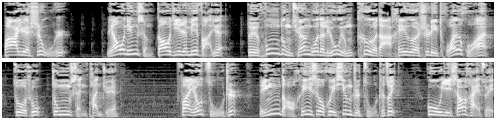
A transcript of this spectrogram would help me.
八月十五日，辽宁省高级人民法院。对轰动全国的刘勇特大黑恶势力团伙案作出终审判决，犯有组织领导黑社会性质组织罪、故意伤害罪、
